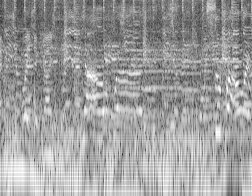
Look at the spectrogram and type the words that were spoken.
Yeah! Equation, guys. Yo, Super Owen.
